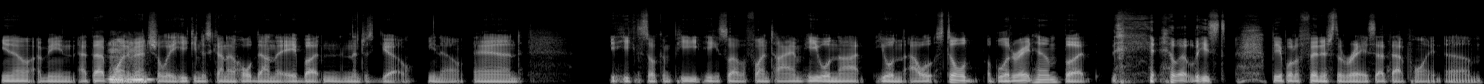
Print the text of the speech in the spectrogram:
You know, I mean, at that point, Mhm. eventually he can just kind of hold down the A button and then just go. You know, and he can still compete. He can still have a fun time. He will not. He will. I will still obliterate him, but he'll at least be able to finish the race at that point. Um,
